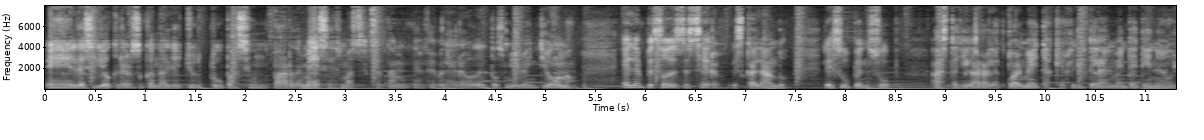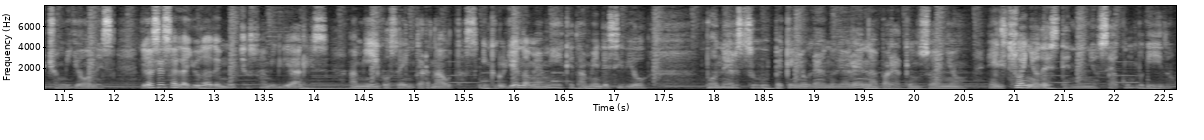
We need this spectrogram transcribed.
él decidió crear su canal de YouTube hace un par de meses, más exactamente en febrero del 2021. Él empezó desde cero, escalando de sub en sub hasta llegar a la actual meta, que literalmente tiene 8 millones, gracias a la ayuda de muchos familiares, amigos e internautas, incluyéndome a mí que también decidió poner su pequeño grano de arena para que un sueño, el sueño de este niño sea cumplido.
